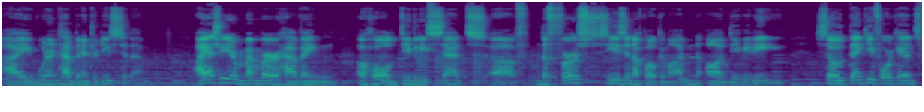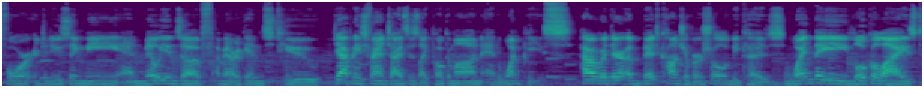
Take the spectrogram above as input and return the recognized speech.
I wouldn't have been introduced to them. I actually remember having a whole DVD set of the first season of Pokemon on DVD. So thank you 4Kids for introducing me and millions of Americans to Japanese franchises like Pokemon and One Piece. However, they're a bit controversial because when they localized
